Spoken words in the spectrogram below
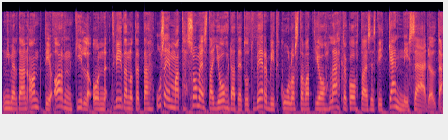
nimeltään Antti Arnkill on twiitannut, että useimmat somesta johdatetut verbit kuulostavat jo lähtökohtaisesti kännisäädöltä.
